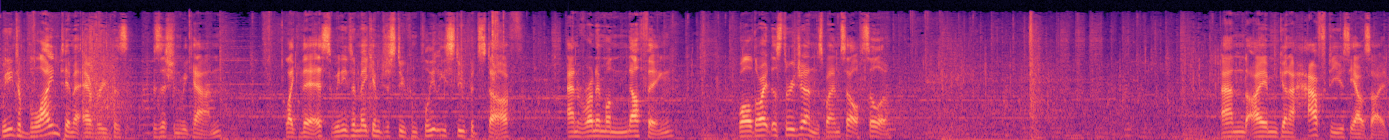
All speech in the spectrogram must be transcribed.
We need to blind him at every pos position we can. Like this. We need to make him just do completely stupid stuff and run him on nothing while Dwight does three gens by himself, solo. And I'm going to have to use the outside.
